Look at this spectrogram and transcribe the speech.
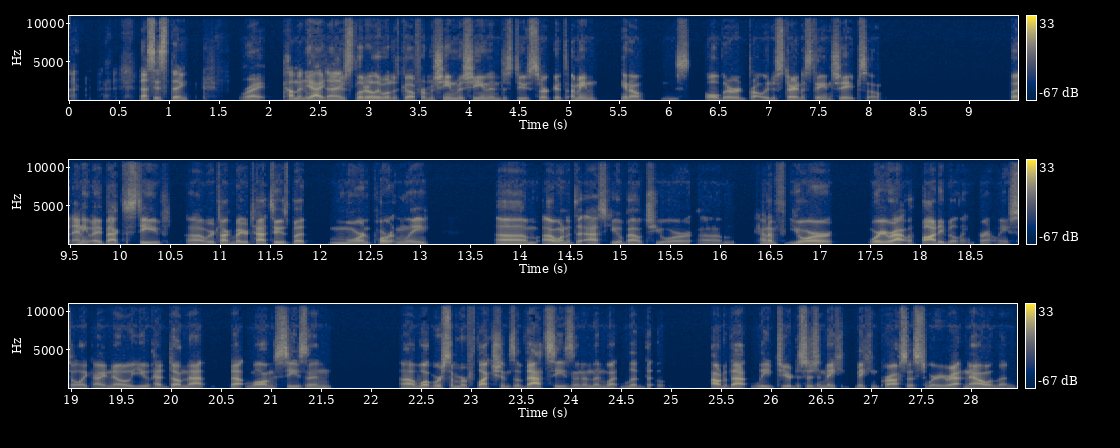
That's his thing. Right. Coming Yeah, you just literally will just go from machine machine and just do circuits. I mean, you know, he's older and probably just trying to stay in shape. So, but anyway, back to Steve. Uh, we were talking about your tattoos, but more importantly, um, I wanted to ask you about your um, kind of your where you're at with bodybuilding currently. So, like, I know you had done that that long season. Uh, what were some reflections of that season, and then what led the, how did that lead to your decision making making process to where you're at now, and then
